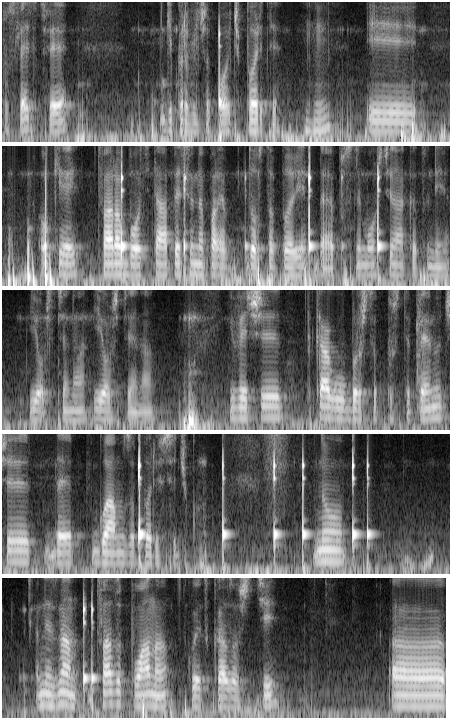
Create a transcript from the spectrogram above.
последствие ги привличат повече парите. Мгм. И окей, това работи, тази песен направи доста пари, да я пуснем още една като нея, и още една, и още една. И вече така го обръщат постепенно, че да е главно за пари всичко. Но, не знам, това за плана, което казваш ти, а,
